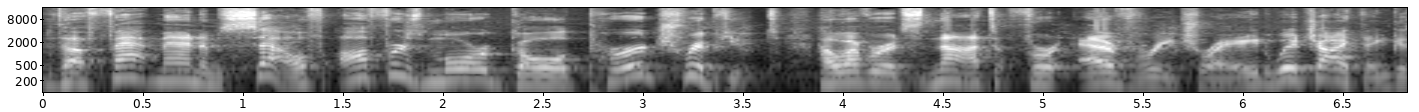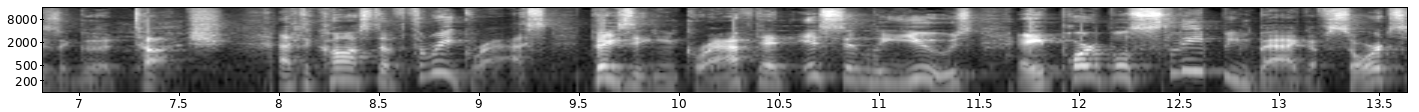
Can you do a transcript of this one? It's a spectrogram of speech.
The fat man himself offers more gold per tribute, however it's not for every trade, which I think is a good touch. At the cost of three grass, Pigsy can craft and instantly use a portable sleeping bag of sorts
